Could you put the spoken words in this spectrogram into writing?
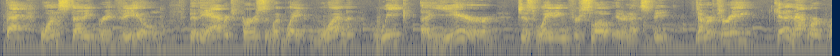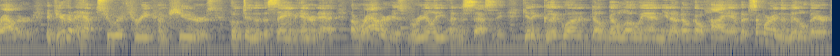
In fact one study revealed that the average person would wait one week a year just waiting for slow internet speed. Number three get a network router. If you're gonna have two or three computers hooked into the same internet a router is really a necessity. Get a good one don't go low end you know don't go high end but somewhere in the middle there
